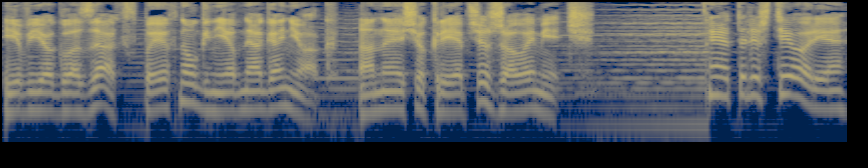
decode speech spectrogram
и в ее глазах вспыхнул гневный огонек. Она еще крепче сжала меч. «Это лишь теория.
